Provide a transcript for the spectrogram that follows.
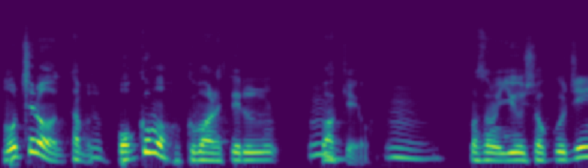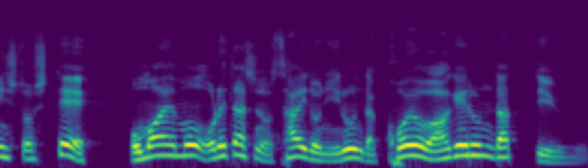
もちろん多分僕も含まれてるわけよ。うん。まあ、その有色人種としてお前も俺たちのサイドにいるんだ。声を上げるんだっていう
